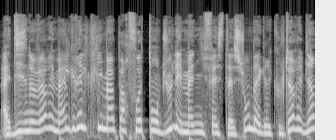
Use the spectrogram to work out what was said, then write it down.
à 19h et malgré le climat parfois tendu, les manifestations d'agriculture eh bien,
